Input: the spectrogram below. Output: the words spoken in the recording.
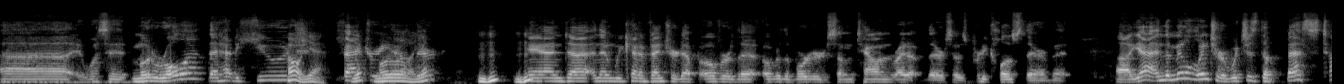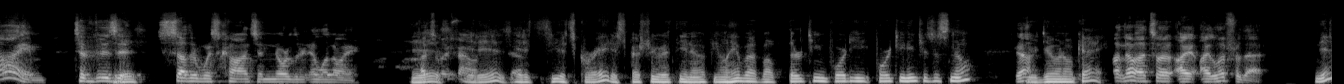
uh, it was it Motorola that had a huge oh yeah factory yep, Motorola, out there. Mm-hmm, mm-hmm. And uh, and then we kind of ventured up over the over the border to some town right up there, so it was pretty close there. But uh, yeah, in the middle of winter, which is the best time to visit southern Wisconsin, northern Illinois. It That's is. what I found. It is. Yeah. It's it's great, especially with you know if you only have about 13, 14, 14 inches of snow yeah. you're doing okay. Oh, no, that's a, I, I live for that. Yeah.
